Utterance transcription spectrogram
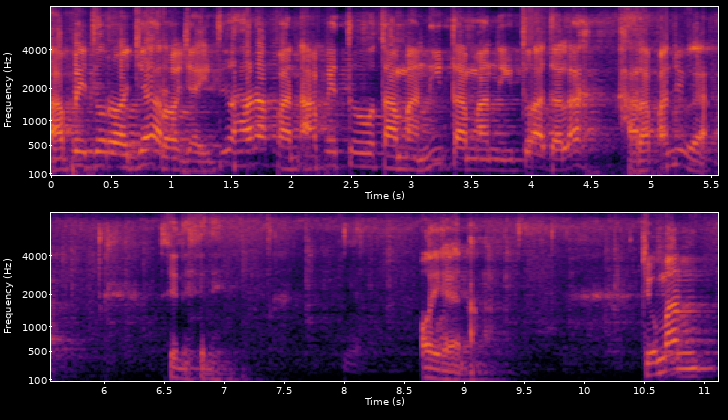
Apa itu roja? Roja itu harapan. Apa itu tamani? Tamani itu adalah harapan juga. Sini sini. Oh iya. Cuman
